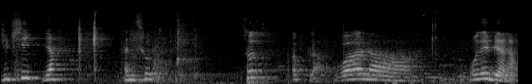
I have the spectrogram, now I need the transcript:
Gypsy, viens. Allez, saute. Saute. Hop là. Voilà. On est bien là.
